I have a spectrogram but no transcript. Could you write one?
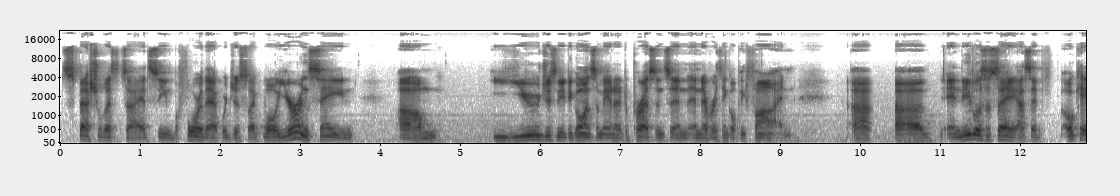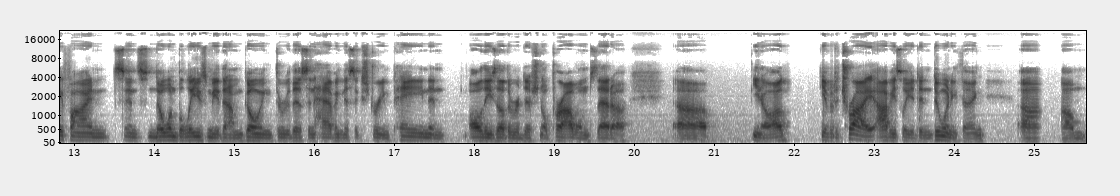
specialists i had seen before that were just like well you're insane. Um, you just need to go on some antidepressants and, and everything will be fine. Uh, uh, and needless to say, I said, okay, fine, since no one believes me that I'm going through this and having this extreme pain and all these other additional problems, that, uh, uh, you know, I'll give it a try. Obviously, it didn't do anything. Uh, um,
